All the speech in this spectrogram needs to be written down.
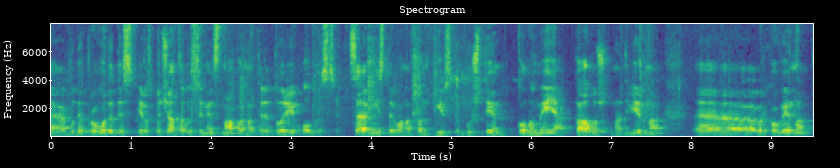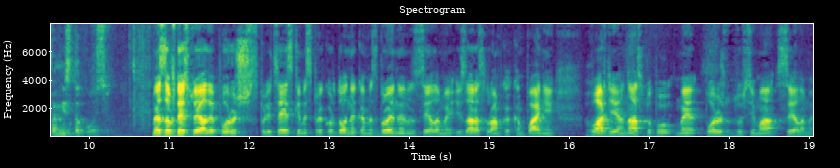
е, буде проводитись і розпочата у семи ЦНАПах на території області. Це місто Івано-Франківськ, Буштин, Коломия, Калуш, Надвірна, е, Верховина та місто Косів. Ми завжди стояли поруч з поліцейськими, з прикордонниками, збройними силами. І зараз в рамках кампанії Гвардія наступу ми поруч з усіма силами.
